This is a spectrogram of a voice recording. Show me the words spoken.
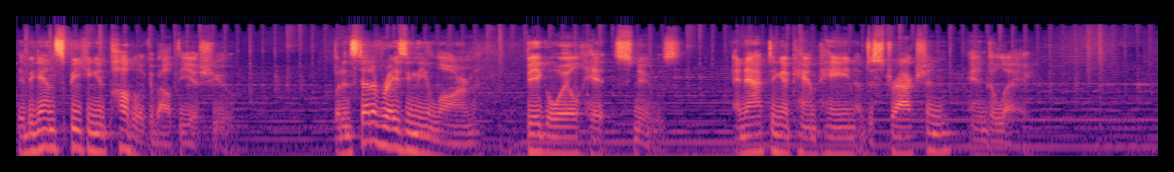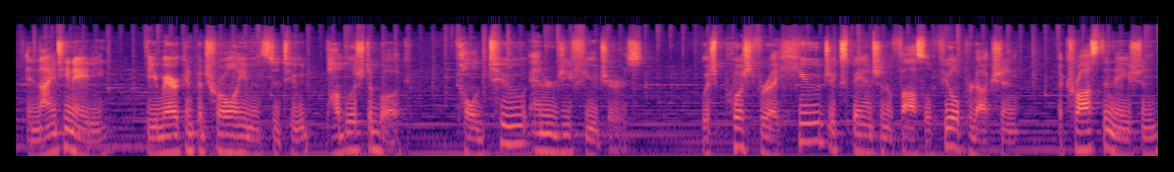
they began speaking in public about the issue. But instead of raising the alarm, big oil hit snooze, enacting a campaign of distraction and delay. In 1980, the American Petroleum Institute published a book called Two Energy Futures, which pushed for a huge expansion of fossil fuel production across the nation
